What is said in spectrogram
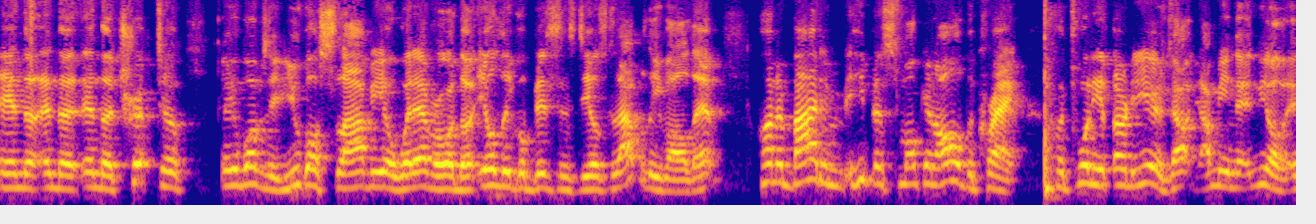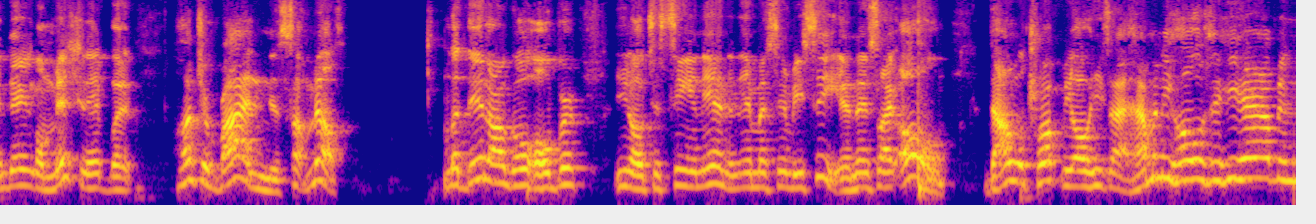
and the and the and the trip to what was it, Yugoslavia or whatever, or the illegal business deals. Because I believe all that. Hunter Biden, he been smoking all the crack for 20 or 30 years. I, I mean, you know, and they ain't gonna mention it, but Hunter Biden is something else. But then I'll go over, you know, to CNN and MSNBC, and it's like, oh, Donald Trump, you know, he's like, how many holes did he have in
